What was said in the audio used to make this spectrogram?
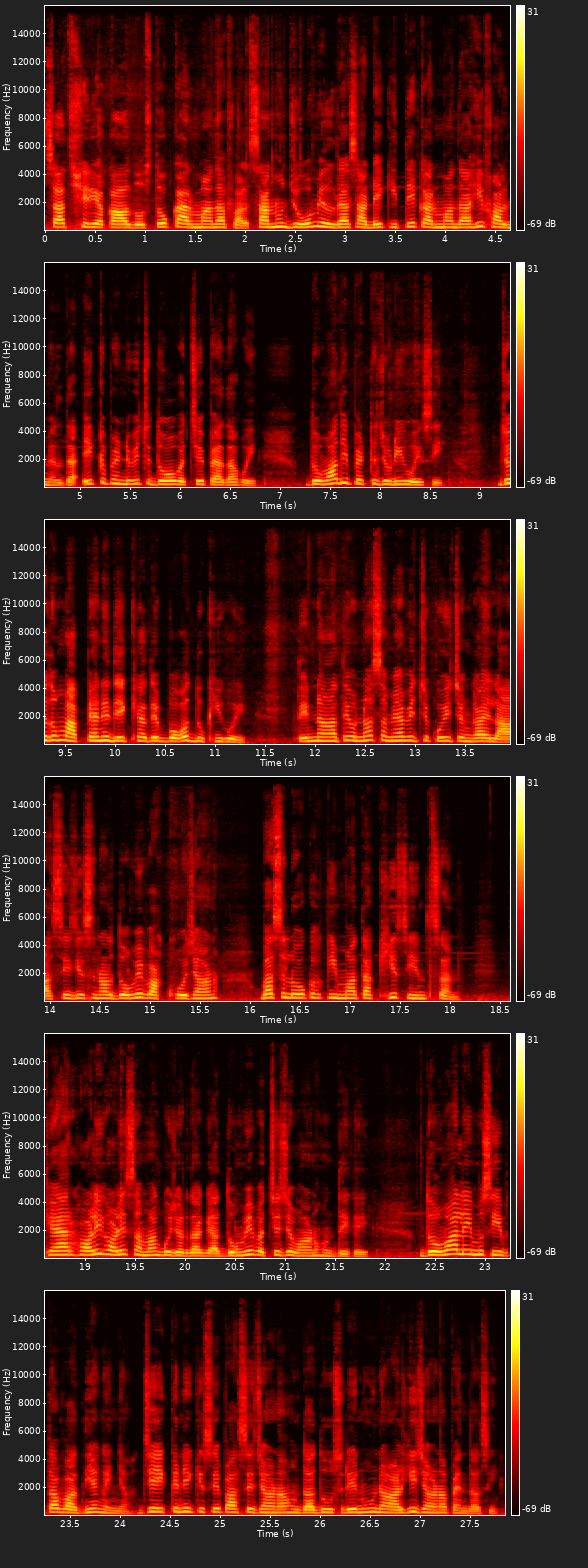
ਸਤਿ ਸ਼੍ਰੀ ਅਕਾਲ ਦੋਸਤੋ, ਕਰਮਾਂ ਦਾ ਫਲ। ਸਾਨੂੰ ਜੋ ਮਿਲਦਾ, ਸਾਡੇ ਕੀਤੇ ਕਰਮਾਂ ਦਾ ਹੀ ਫਲ ਮਿਲਦਾ। ਇੱਕ ਪਿੰਡ ਵਿੱਚ ਦੋ ਬੱਚੇ ਪੈਦਾ ਹੋਏ। ਦੋਵਾਂ ਦੀ ਪਿੱਠ ਜੁੜੀ ਹੋਈ ਸੀ। ਜਦੋਂ ਮਾਪਿਆਂ ਨੇ ਦੇਖਿਆ ਤੇ ਬਹੁਤ ਦੁਖੀ ਹੋਏ। ਤੇ ਨਾ ਤੇ ਉਹਨਾਂ ਸਮਿਆਂ ਵਿੱਚ ਕੋਈ ਚੰਗਾ ਇਲਾਜ ਸੀ, ਜਿਸ ਨਾਲ ਦੋਵੇਂ ਵੱਖ ਹੋ ਜਾਣ। ਬਸ ਲੋਕ ਹਕੀਮਾਂ ਤੱਕ ਹੀ ਸੀਮਤ ਸਨ। ਖੈਰ, ਹੌਲੀ-ਹੌਲੀ ਸਮਾਂ ਗੁਜ਼ਰਦਾ ਗਿਆ। ਦੋਵੇਂ ਬੱਚੇ ਜਵਾਨ ਹੁੰਦੇ ਗਏ। ਦੋਵਾਂ ਲਈ ਮੁਸੀਬਤਾਂ ਵਧਦੀਆਂ ਗਈਆਂ। ਜੇ ਇੱਕ ਨੇ ਕਿਸੇ ਪਾਸੇ ਜਾਣਾ ਹੁੰਦਾ, ਦੂਸਰੇ ਨੂੰ ਨਾਲ ਹੀ ਜਾਣਾ ਪੈਂਦਾ ਸੀ।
